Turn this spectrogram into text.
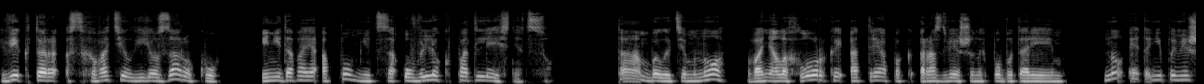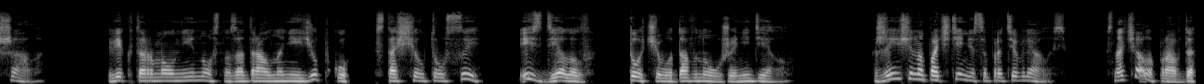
Виктор схватил ее за руку и, не давая опомниться, увлек под лестницу. Там было темно, воняло хлоркой от тряпок, развешанных по батареям, но это не помешало. Виктор молниеносно задрал на ней юбку, стащил трусы и сделал то, чего давно уже не делал. Женщина почти не сопротивлялась. Сначала, правда,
